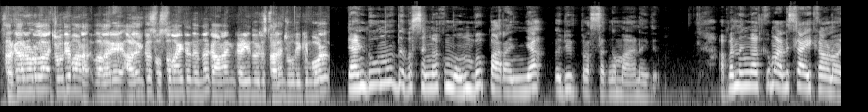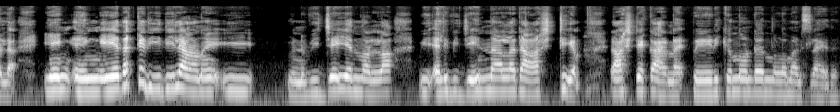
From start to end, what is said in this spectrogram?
സർക്കാരിനോടുള്ള ചോദ്യമാണ് വളരെ ആളുകൾക്ക് സ്വസ്ഥമായിട്ട് നിന്ന് കാണാൻ കഴിയുന്ന ഒരു സ്ഥലം ചോദിക്കുമ്പോൾ രണ്ടു മൂന്ന് ദിവസങ്ങൾക്ക് മുമ്പ് പറഞ്ഞ ഒരു പ്രസംഗമാണിത് അപ്പം നിങ്ങൾക്ക് മനസ്സിലായി കാണുമല്ലോ എങ്- എങ്- ഏതൊക്കെ രീതിയിലാണ് ഈ പിന്നെ വിജയ് എന്നുള്ള അല്ലെങ്കിൽ വിജയ് എന്നുള്ള രാഷ്ട്രീയം രാഷ്ട്രീയക്കാരനെ പേടിക്കുന്നുണ്ട് എന്നുള്ളത് മനസ്സിലായത്.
